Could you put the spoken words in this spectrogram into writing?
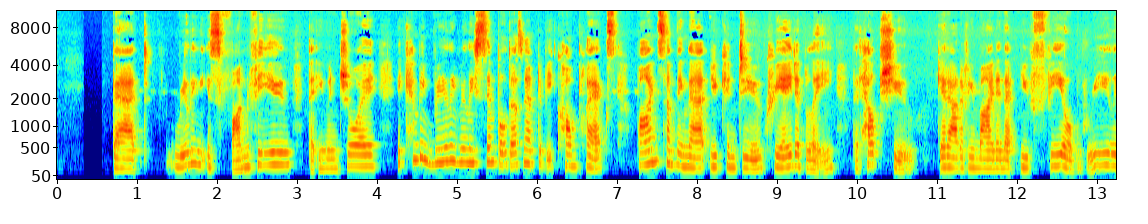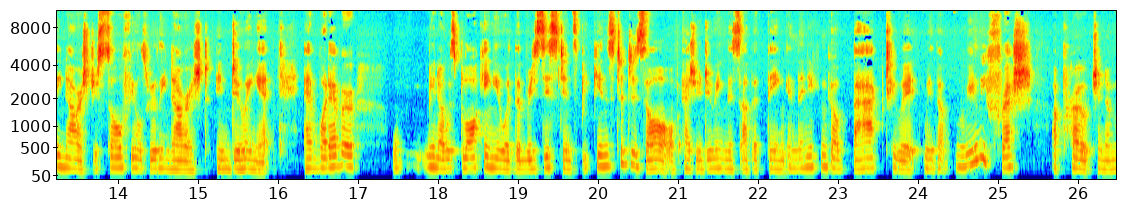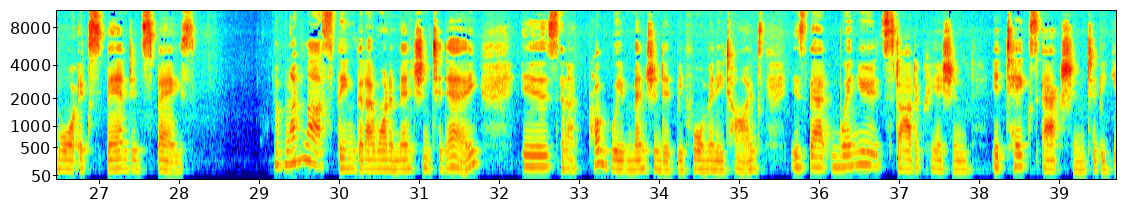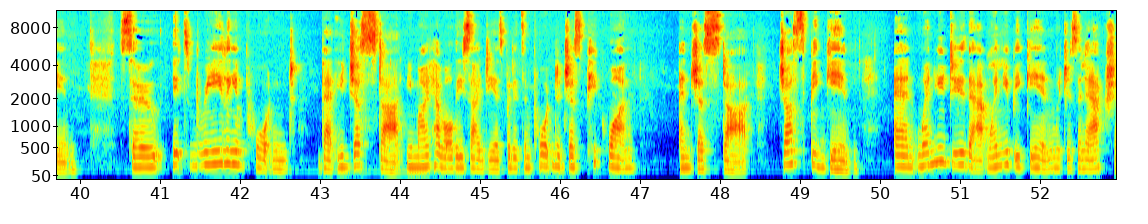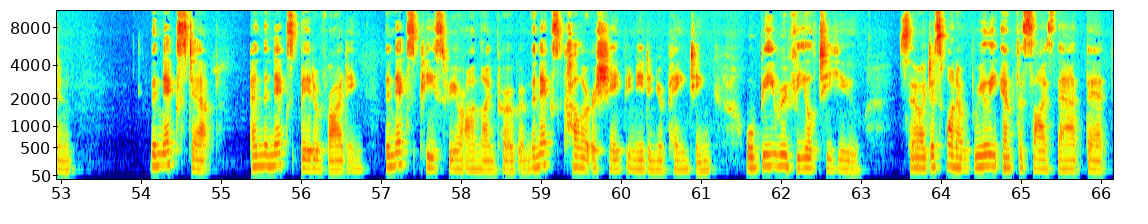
that really is fun for you, that you enjoy. It can be really, really simple, it doesn't have to be complex. Find something that you can do creatively that helps you get out of your mind and that you feel really nourished. Your soul feels really nourished in doing it. And whatever you know, is blocking you with the resistance begins to dissolve as you're doing this other thing. And then you can go back to it with a really fresh approach and a more expanded space. And one last thing that I want to mention today is, and I probably mentioned it before many times, is that when you start a creation, it takes action to begin. So it's really important that you just start. You might have all these ideas, but it's important to just pick one and just start. Just begin. And when you do that, when you begin, which is an action, the next step and the next bit of writing, the next piece for your online program, the next color or shape you need in your painting will be revealed to you. So I just want to really emphasize that that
